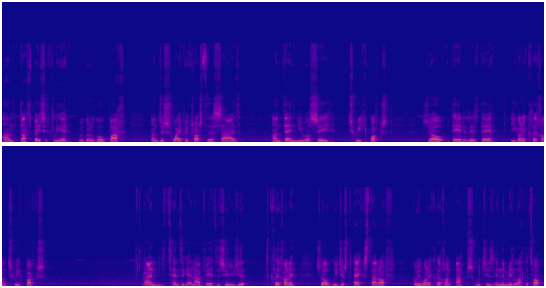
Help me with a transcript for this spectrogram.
And that's basically it. We're going to go back and just swipe across to the side and then you will see Tweakbox. So there it is there. You're going to click on Tweakbox and you tend to get an advert as soon as you click on it. So we just X that off and we want to click on apps which is in the middle at the top.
